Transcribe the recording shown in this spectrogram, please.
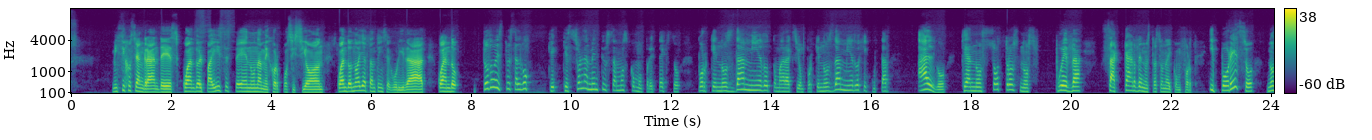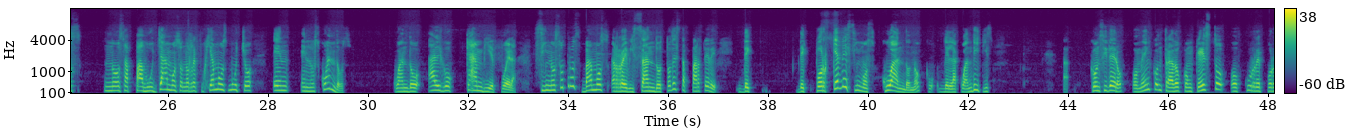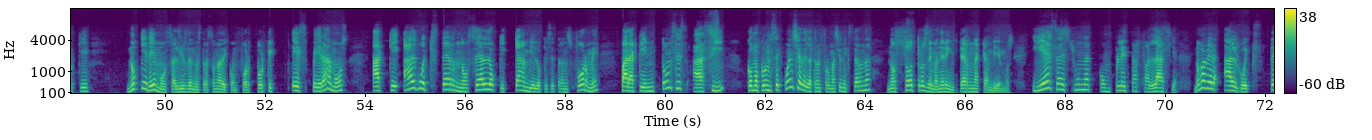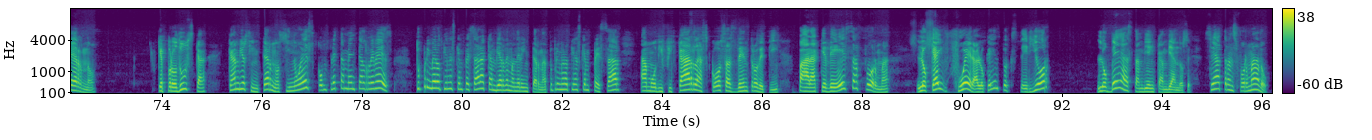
mis hijos sean grandes, cuando el país esté en una mejor posición, cuando no haya tanta inseguridad, cuando todo esto es algo que, solamente usamos como pretexto porque nos da miedo tomar acción, porque nos da miedo ejecutar algo que a nosotros nos pueda sacar de nuestra zona de confort. Y por eso nos, nos apabullamos o nos refugiamos mucho en, en los cuandos. Cuando algo cambie fuera. Si nosotros vamos revisando toda esta parte de, de, de por qué decimos cuándo, ¿no? De la cuanditis, considero o me he encontrado con que esto ocurre porque no queremos salir de nuestra zona de confort, porque esperamos a que algo externo sea lo que cambie, lo que se transforme, para que entonces así, como consecuencia de la transformación externa, nosotros de manera interna cambiemos. Y esa es una completa falacia. No va a haber algo externo que produzca cambios internos, sino es completamente al revés. Tú primero tienes que empezar a cambiar de manera interna, tú primero tienes que empezar a modificar las cosas dentro de ti para que de esa forma lo que hay fuera, lo que hay en tu exterior, lo veas también cambiándose, sea transformado.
